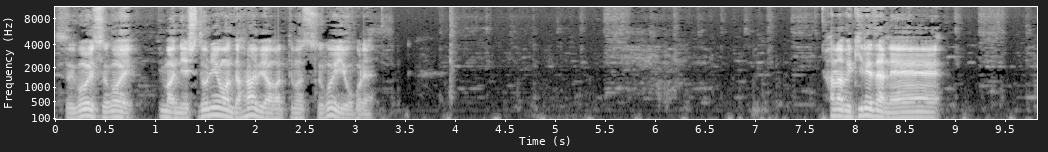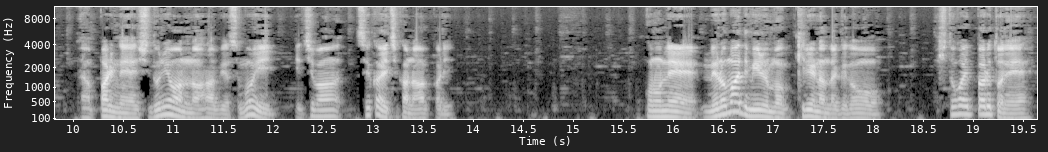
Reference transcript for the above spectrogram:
すごいすごい。今ね、シドニー湾で花火上がってます。すごいよ、これ。花火綺麗だね。やっぱりね、シドニー湾の花火はすごい、一番、世界一かな、やっぱり。このね、目の前で見るのも綺麗なんだけど、人がいっぱいいるとね、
